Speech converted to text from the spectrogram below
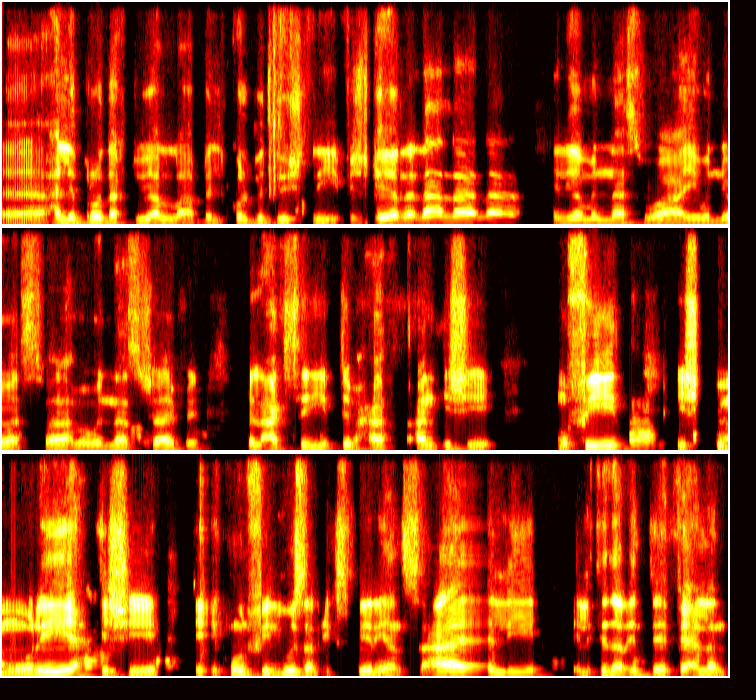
هال product آه، ويلا بالكل بده يشتريه فيش غيرنا لا لا لا. اليوم الناس واعية والناس فاهمة والناس شايفة. بالعكس هي بتبحث عن شيء مفيد شيء مريح شيء يكون في ال user experience عالي اللي تقدر أنت فعلا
